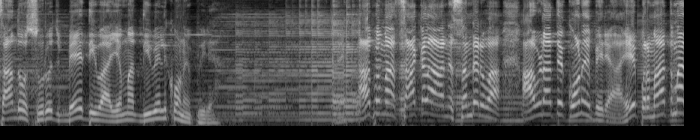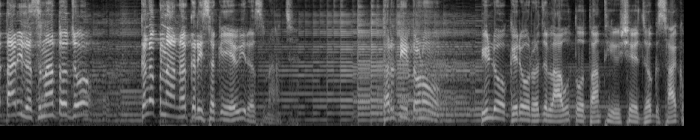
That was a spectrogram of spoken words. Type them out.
સાંદો સૂરજ બે દીવા એમાં દિવેલ કોણે પીર્યા? આભમાં સાકળા અને સંદરવા, આવડા તે કોણે પહેર્યા? હે પરમાત્મા, તારી રચના તો જો કલ્પના ન કરી શકે એવી રચના છે. ધરતી તણો પીંડો કર્યો, રજ લાવતો તાથી હશે જગ, શાક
